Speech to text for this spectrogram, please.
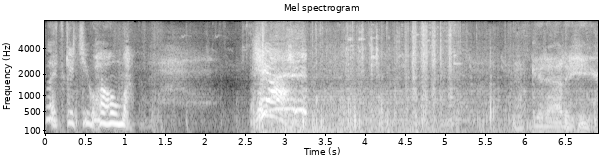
Let's get you home. Yeah! Get out of here.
